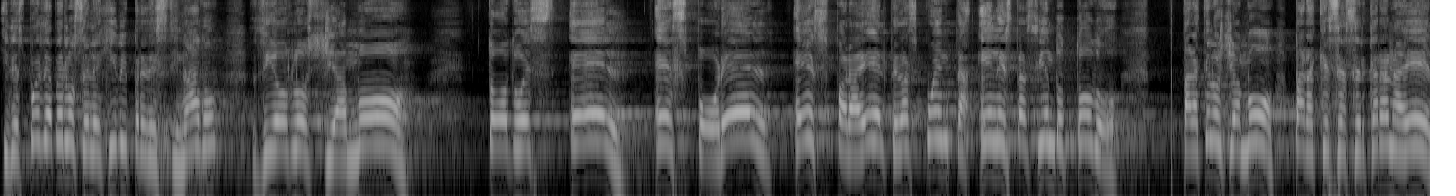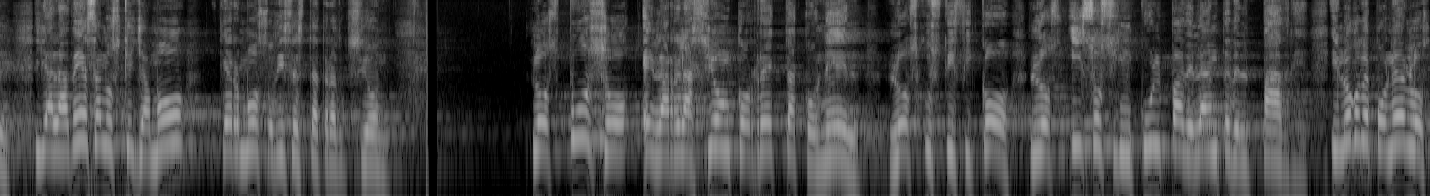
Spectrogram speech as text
Y después de haberlos elegido y predestinado, Dios los llamó. Todo es Él, es por Él, es para Él. ¿Te das cuenta? Él está haciendo todo. ¿Para qué los llamó? Para que se acercaran a Él. Y a la vez a los que llamó, qué hermoso dice esta traducción, los puso en la relación correcta con Él los justificó, los hizo sin culpa delante del Padre. Y luego de ponerlos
